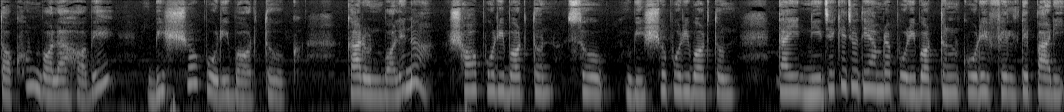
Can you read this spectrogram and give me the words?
তখন বলা হবে বিশ্ব পরিবর্তক কারণ বলে না স্বপরিবর্তন সো বিশ্ব পরিবর্তন তাই নিজেকে যদি আমরা পরিবর্তন করে ফেলতে পারি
